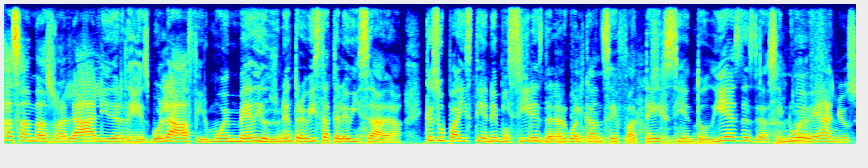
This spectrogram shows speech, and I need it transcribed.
Hassan Nasrallah, líder de Hezbollah, afirmó en medio de una entrevista televisada que su país tiene misiles de largo alcance Fateh 110 desde hace nueve años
